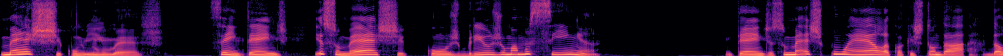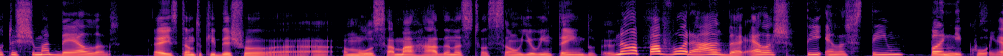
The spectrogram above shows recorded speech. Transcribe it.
mexe comigo. Não mexe. Você entende? Isso mexe com os brios de uma mocinha. Entende? Isso mexe com ela, com a questão da, da autoestima dela. É isso, tanto que deixou a, a- moça amarrada na situação e eu entendo. Eu- Não, apavorada. Elas têm, elas têm um pânico. É,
